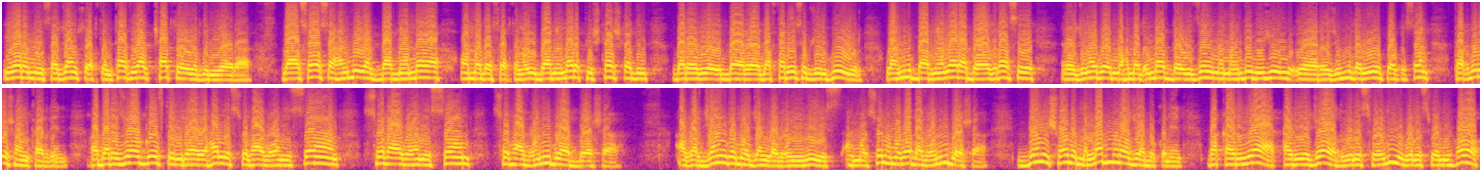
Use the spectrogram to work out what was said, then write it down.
اینا را منسجم ساختین تحت یک چتر آوردین اینا را به اساس همی یک برنامه را آماده ساختین او برنامه را پیشکش کردین بر دفتر ریس جمهور و همی برنامه را به آدرس جناب محمد عمر داودزی نماینده ویژه رئیس جمهور در امور پاکستان تقدیمشان کردیم و بر ازا گفتیم راه حل صلح افغانستان صلح افغانستان صلح افغانی باید باشه اگر جنگ ما جنگ افغانی نیست اما صلح ما باید افغانی باشه بیاین شما به ملت مراجعه بکنین به قریه قریه جات ولسوالی ولسوالی ها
